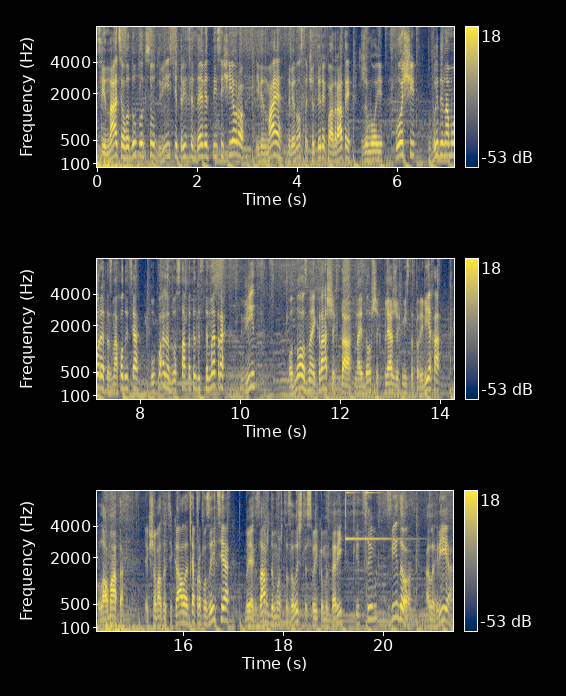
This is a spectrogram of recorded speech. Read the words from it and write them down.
Ціна цього дуплексу 239 тисяч євро, і він має 94 квадрати жилої площі, види на море та знаходиться буквально в 250 метрах від одного з найкращих та найдовших пляжів міста Торревєха – Ламата. Якщо вас зацікавила ця пропозиція, ви як завжди можете залишити свої коментарі під цим відео. Алегрія,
